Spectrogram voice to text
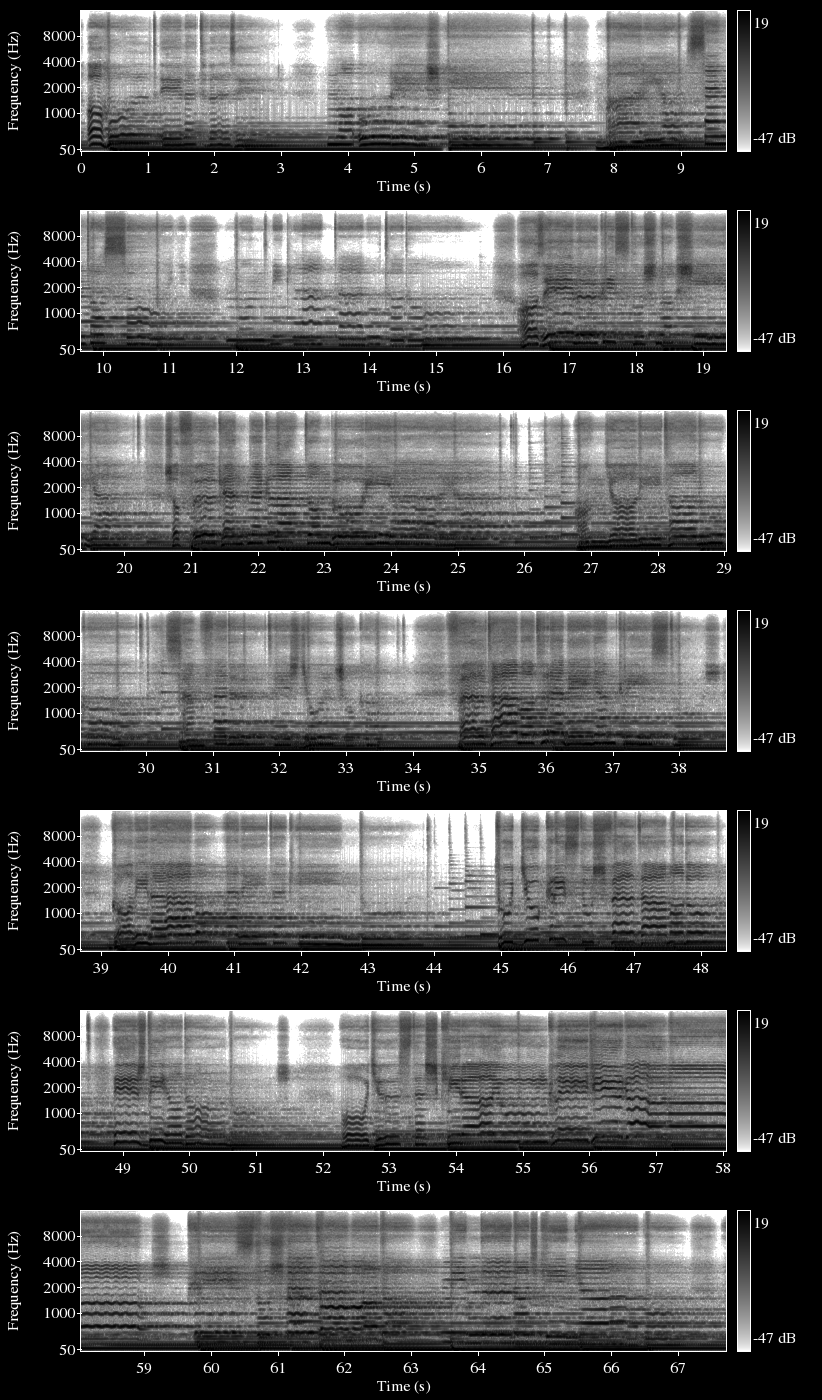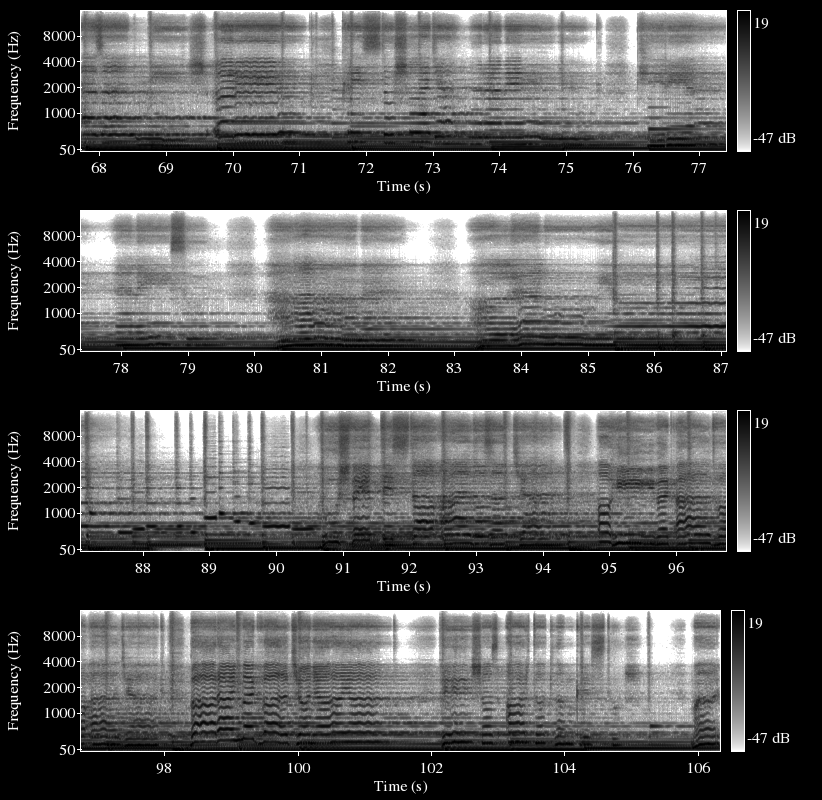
a holt életvezér, ma Úr és él. Krisztusnak sírját, S a fölkentnek láttam glóriáját. Angyali tanúkat, szemfedőt és gyulcsokat, Feltámadt reményem Krisztus, Galileába elétek indult. Feltámadott, és diadalmas, Ó, győztes királyunk, légy áldva áldják Bárány megváltja nyáját És az ártatlan Krisztus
